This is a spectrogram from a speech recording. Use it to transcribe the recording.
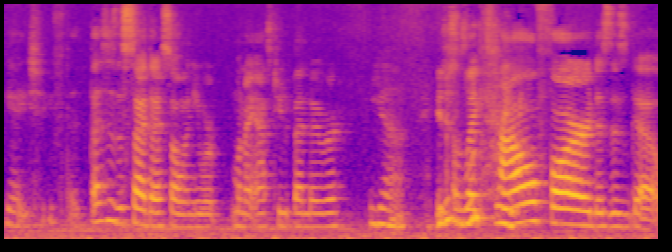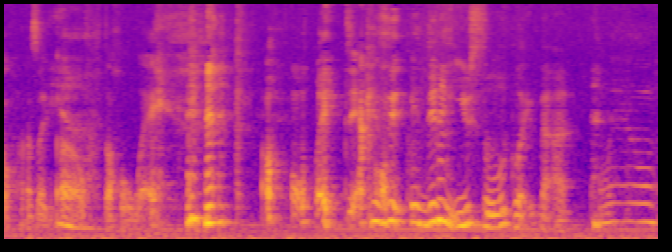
Yeah, you should. This is the side that I saw when you were when I asked you to bend over. Yeah. It just I was like, looks "How far does this go?" I was like, Yeah. "Oh, the whole way, Because the whole way down." it, it didn't used to look like that. Well,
